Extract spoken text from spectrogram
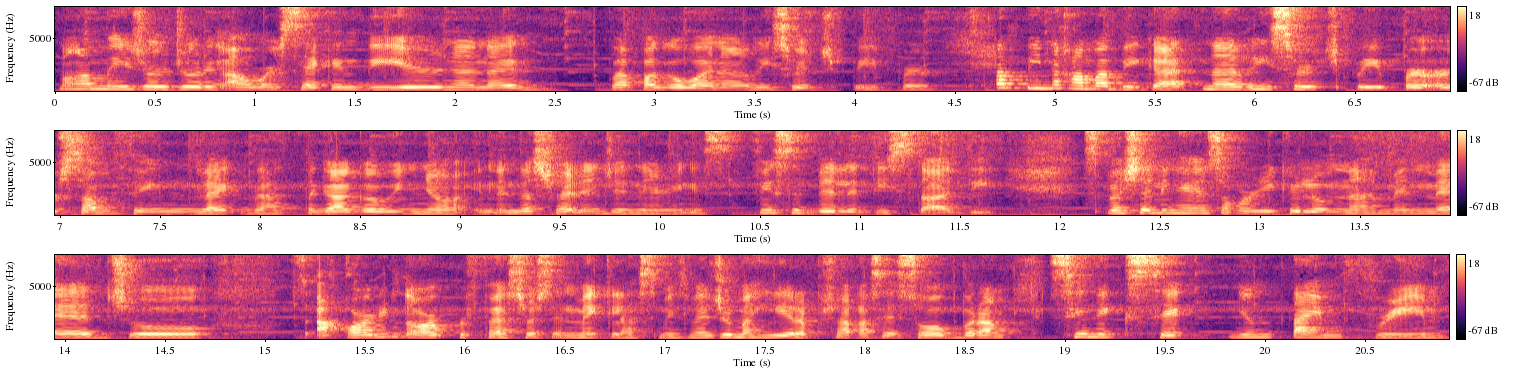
mga major during our second year na nag papagawa ng research paper. Ang pinakamabigat na research paper or something like that na gagawin nyo in industrial engineering is feasibility study. Especially ngayon sa curriculum namin, medyo according to our professors and my classmates, medyo mahirap siya kasi sobrang siniksik yung time frame.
